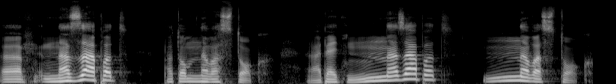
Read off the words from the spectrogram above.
э, на запад, потом на восток. Опять на запад, на восток.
